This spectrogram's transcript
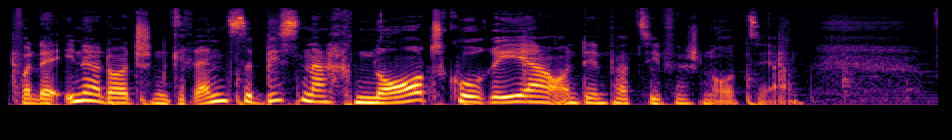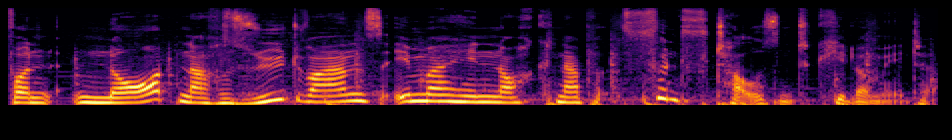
von der innerdeutschen Grenze bis nach Nordkorea und den Pazifischen Ozean. Von Nord nach Süd waren es immerhin noch knapp 5000 Kilometer.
